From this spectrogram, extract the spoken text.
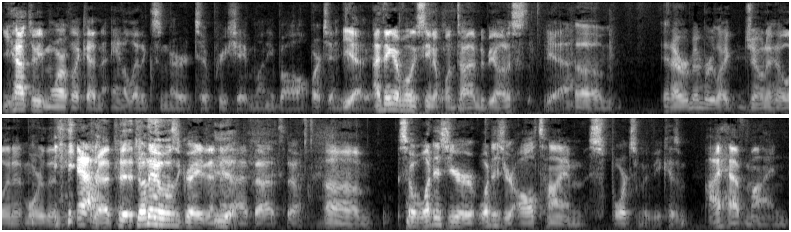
You have to be more of like an analytics nerd to appreciate Moneyball or to enjoy Yeah, it. I think I've only seen it one time to be honest. yeah. Um, and I remember like Jonah Hill in it more than yeah. Brad Pitt. Jonah Hill was great in it. Yeah. I thought so. Um, So what is your what is your all time sports movie? Because I have mine,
